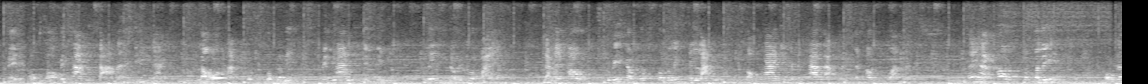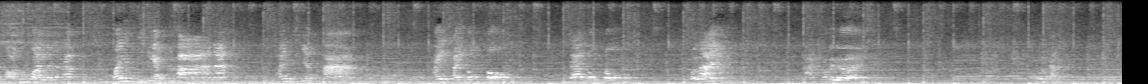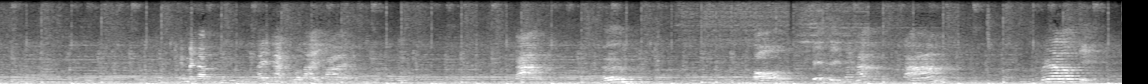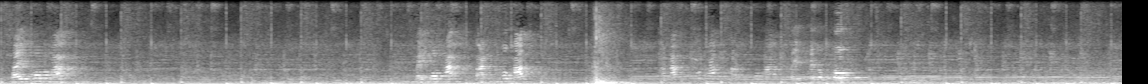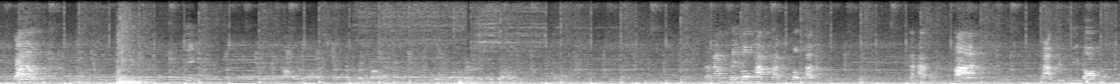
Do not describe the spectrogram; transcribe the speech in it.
เนผมขอเป็นท่าที่สามและสี่นะ เราหัดตรงนี้เป็นท่าที่เด็กเล่นโดยทั่วไปจะให้เข้าชีวิตกับตรงนี้เป็นหลักสองท่านี้จะเป็นท่าหลักเลยจะเข้าทุกวันนะให้หัดเข้าตรงนี้ผมจะสอนทุกวันเลยนะครับ ไม่เฉียงขานะ ไม่เฉียงขา ให้ไปตรงๆหน้าตรงๆหัวไหล่หักเข้าไปเลย ใช้ข้อพับ ใช้ข้อพับตัดข้อพับนะครับข้อพับตัดข้อพับเตะห้ตรงตรงเก้านะครับใช้ข้อพับตัดข้อพับนะครับมาสามสิบสี่ตอง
